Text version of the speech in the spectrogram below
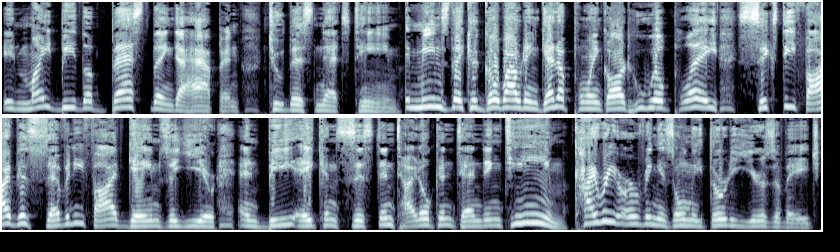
it might be the best thing to happen to this Nets team. It means they could go out and get a point guard who will play 65 to 75 games a year and be a consistent title contending team. Kyrie Irving is only 30 years of age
